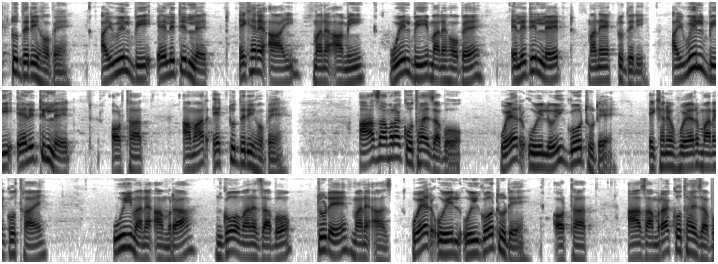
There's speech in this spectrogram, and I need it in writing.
একটু দেরি হবে। I will be a little late এখানে আই মানে আমি উইল বি মানে হবে এ লিটিল লেট মানে একটু দেরি। I will be a little late অর্থাৎ আমার একটু দেরি হবে। আজ আমরা কোথায় যাব? Where will we go today এখানে হোয়ার মানে কোথায়? উই মানে আমরা গো মানে যাব টুডে মানে আজ। Where will we go today অর্থাৎ আজ আমরা কোথায় যাব?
